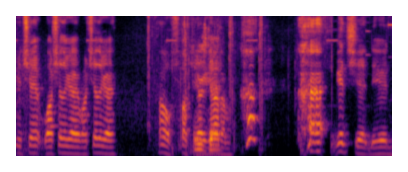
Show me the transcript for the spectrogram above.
Good shit. Watch the other guy. Watch the other guy. Oh fuck! You He's already got him. good shit, dude.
